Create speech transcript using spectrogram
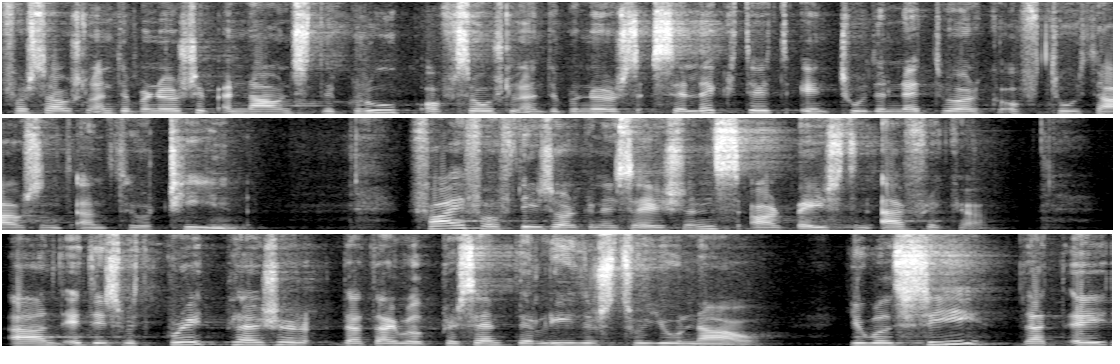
for Social Entrepreneurship announced the group of social entrepreneurs selected into the network of 2013. Five of these organizations are based in Africa, and it is with great pleasure that I will present their leaders to you now. You will see that they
